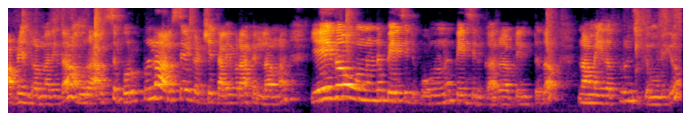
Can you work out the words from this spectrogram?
அப்படின்ற மாதிரி தான் ஒரு அரசு பொறுப்புள்ள அரசியல் கட்சி தலைவராக இல்லாமல் ஏதோ ஒன்றுன்னு பேசிட்டு போகணும்னு பேசியிருக்காரு அப்படின்னு அப்படின்ட்டு தான் நாம் இதை புரிஞ்சிக்க முடியும்.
